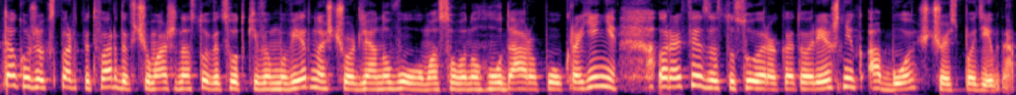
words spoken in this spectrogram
Також експерт підтвердив, що майже на 100% ймовірно, що для нового масованого удару по Україні РФ застосує ракету «Орєшнік» або щось подібне.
